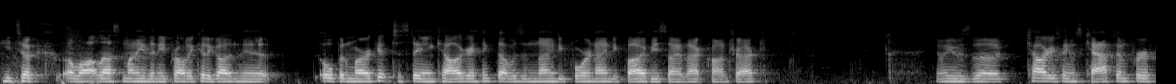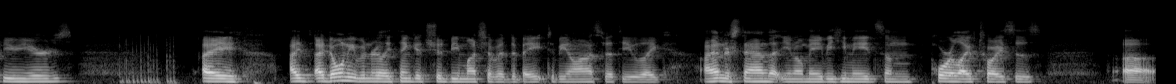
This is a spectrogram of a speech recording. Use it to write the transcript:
he, he took a lot less money than he probably could have got in the open market to stay in Calgary. I think that was in 94, 95 he signed that contract. You know, he was the Calgary Flames captain for a few years. I I I don't even really think it should be much of a debate to be honest with you. Like I understand that you know maybe he made some poor life choices, uh,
